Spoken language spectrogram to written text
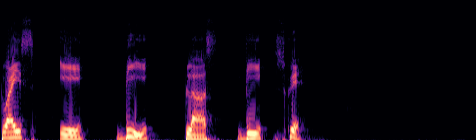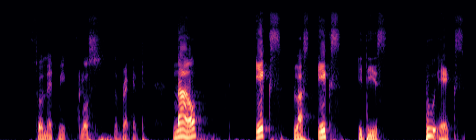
twice a b plus b square. So let me close the bracket. Now x plus x it is 2x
